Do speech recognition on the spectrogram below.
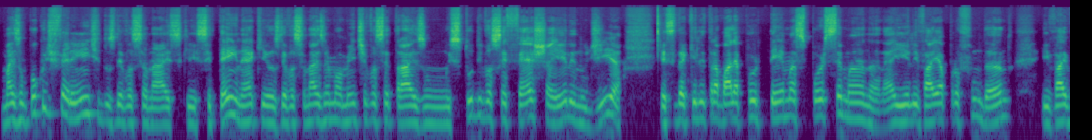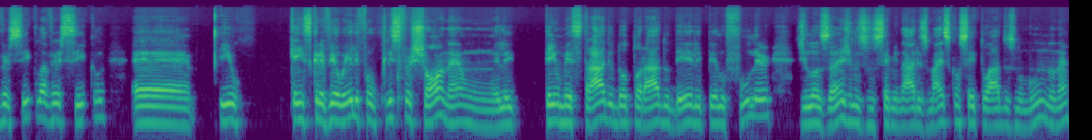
mas um pouco diferente dos devocionais que se tem, né? Que os devocionais normalmente você traz um estudo e você fecha ele no dia. Esse daqui ele trabalha por temas por semana, né? E ele vai aprofundando e vai versículo a versículo. É, e o, quem escreveu ele foi o Christopher Shaw, né? Um, ele tem o mestrado e o doutorado dele pelo Fuller de Los Angeles, um dos seminários mais conceituados no mundo, né?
